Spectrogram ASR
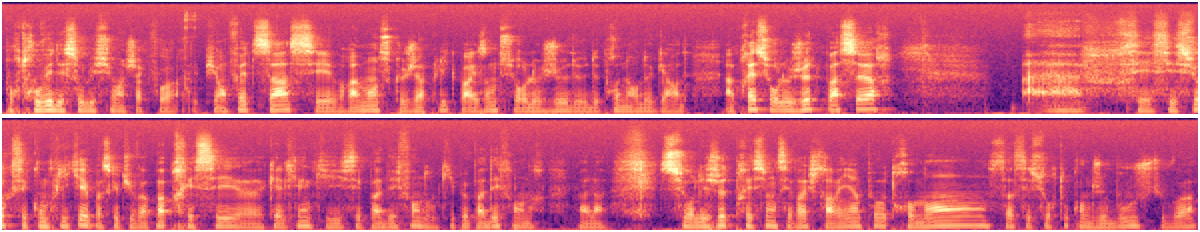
pour trouver des solutions à chaque fois. Et puis en fait, ça, c'est vraiment ce que j'applique par exemple sur le jeu de, de preneur de garde. Après, sur le jeu de passeur, bah, c'est sûr que c'est compliqué parce que tu vas pas presser euh, quelqu'un qui ne sait pas défendre ou qui peut pas défendre. Voilà. Sur les jeux de pression, c'est vrai que je travaille un peu autrement. Ça, c'est surtout quand je bouge, tu vois.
